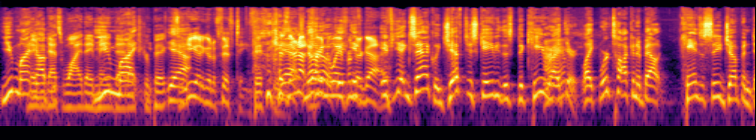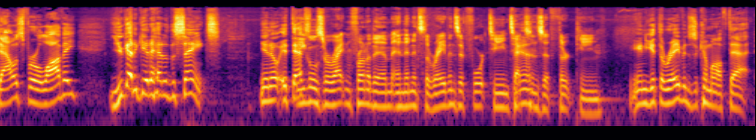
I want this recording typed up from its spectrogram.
you might Maybe not. be- that's why they you made that might- extra pick. Yeah, You got to go to 15 because Yeah, they're not no, trading no, away if- from if, their guy. If you exactly, Jeff just gave you this, the key right, right. there. Like we're talking about Kansas City jumping Dallas for Olave, you got to get ahead of the Saints. You know if that's Eagles are right in front of them, and then it's the Ravens at 14, Texans at 13. and you get the Ravens to come off that.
